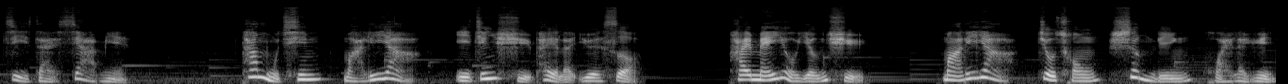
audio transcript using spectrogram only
记在下面。他母亲玛利亚已经许配了约瑟，还没有迎娶。玛利亚就从圣灵怀了孕。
